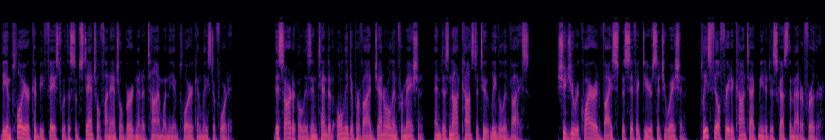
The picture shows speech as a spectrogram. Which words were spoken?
the employer could be faced with a substantial financial burden at a time when the employer can least afford it. This article is intended only to provide general information and does not constitute legal advice. Should you require advice specific to your situation, please feel free to contact me to discuss the matter further.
